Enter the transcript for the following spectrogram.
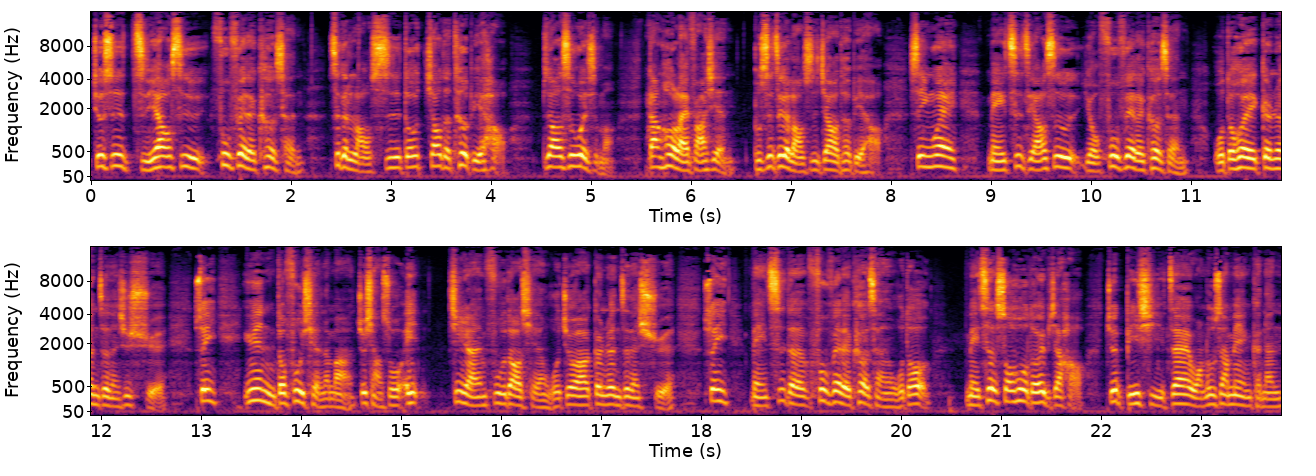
就是只要是付费的课程，这个老师都教的特别好，不知道是为什么。但后来发现，不是这个老师教的特别好，是因为每次只要是有付费的课程，我都会更认真的去学。所以，因为你都付钱了嘛，就想说，哎。既然付到钱，我就要更认真的学，所以每次的付费的课程，我都每次收获都会比较好。就比起在网络上面可能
